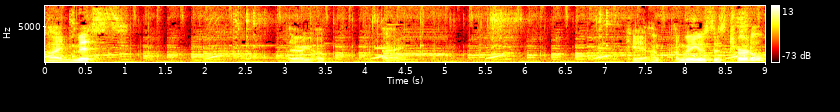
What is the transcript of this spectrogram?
I missed. There you go. Alright. Okay, I'm, I'm gonna use this turtle.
